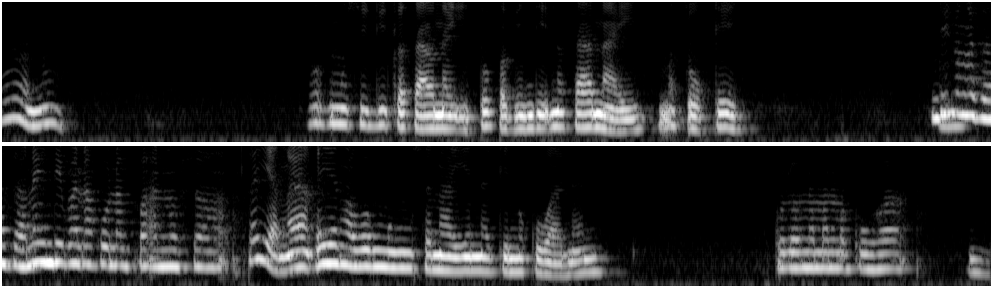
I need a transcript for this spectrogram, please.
Wala na. Huwag mo sige kasanay ito. Pag hindi nasanay, mas okay. Hindi na nga sana, hindi man ako nagpaano sa... Kaya nga, kaya nga huwag mong sanayan na kinukuhanan. Kulang naman magkuha. Hmm,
